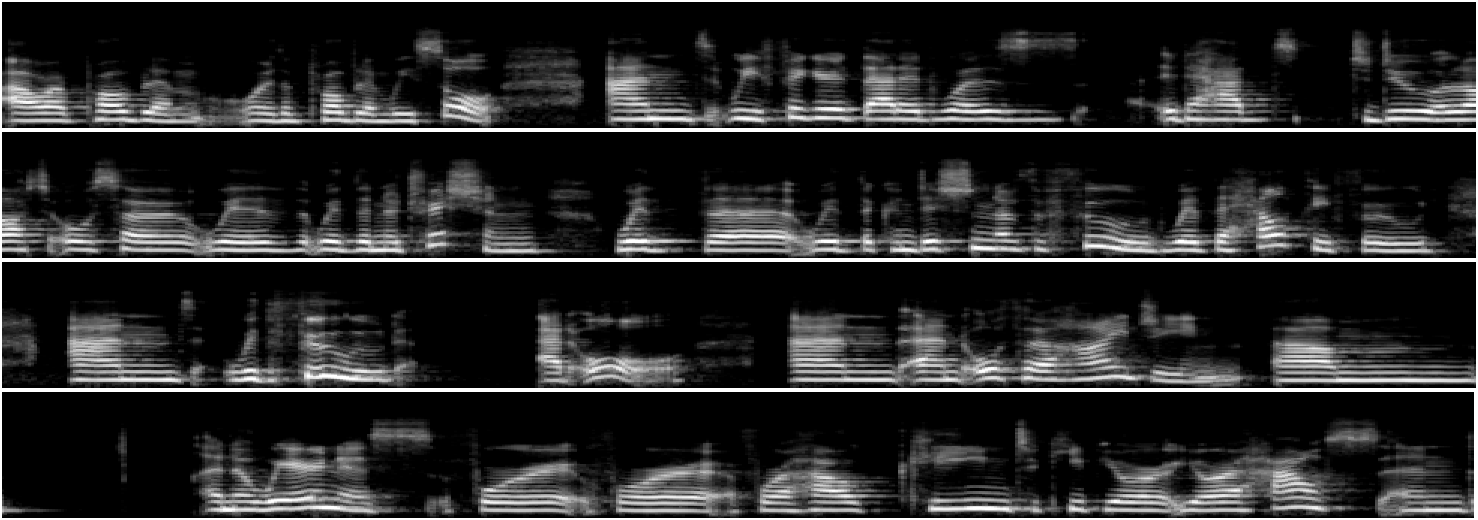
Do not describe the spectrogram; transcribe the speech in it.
our problem or the problem we saw. And we figured that it was, it had to do a lot also with with the nutrition, with the with the condition of the food, with the healthy food, and with food at all, and and also hygiene. Um, an awareness for for for how clean to keep your your house and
